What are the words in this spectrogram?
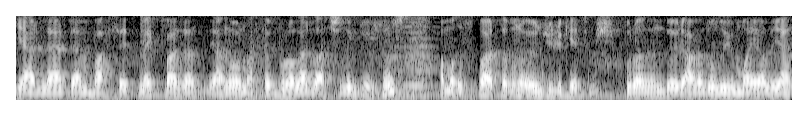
yerlerden bahsetmek bazen yani normal tabi buralarda açılır diyorsunuz. Ama Isparta buna öncülük etmiş. Buranın böyle Anadolu'yu mayalayan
